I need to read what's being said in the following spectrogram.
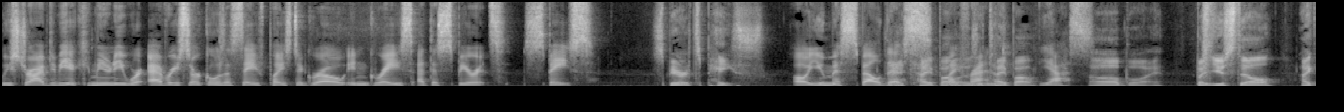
we strive to be a community where every circle is a safe place to grow in grace at the spirit's space spirit's pace. oh you misspelled I this typo? my It was a typo? yes Oh boy! But you still, I,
